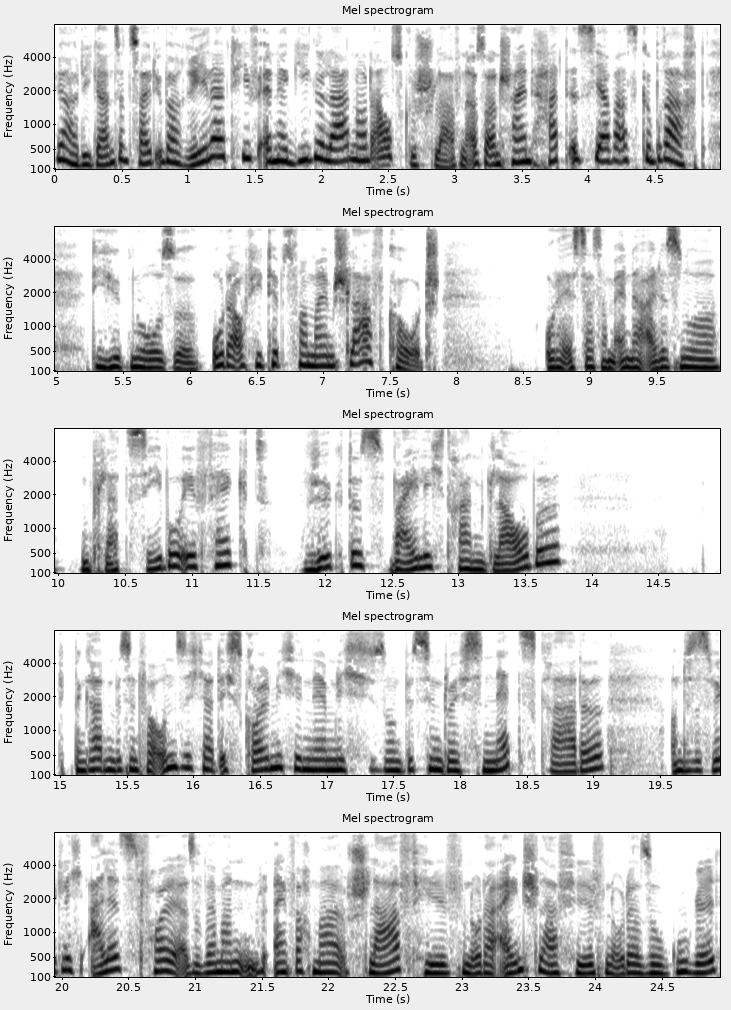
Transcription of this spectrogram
ja, die ganze Zeit über relativ energiegeladen und ausgeschlafen. Also anscheinend hat es ja was gebracht, die Hypnose oder auch die Tipps von meinem Schlafcoach. Oder ist das am Ende alles nur ein Placebo-Effekt? Wirkt es, weil ich dran glaube? Ich bin gerade ein bisschen verunsichert. Ich scroll mich hier nämlich so ein bisschen durchs Netz gerade und es ist wirklich alles voll. Also wenn man einfach mal Schlafhilfen oder Einschlafhilfen oder so googelt,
